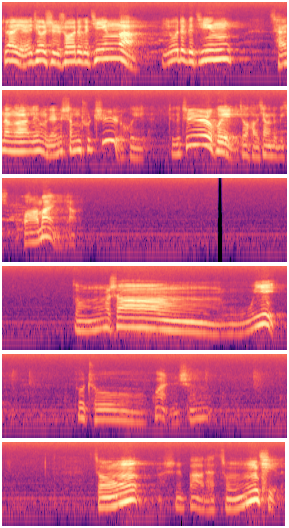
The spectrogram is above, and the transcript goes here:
这也就是说，这个经啊，由这个经，才能啊令人生出智慧来。这个智慧就好像这个花蔓一样。总上无。义不出贯舍，总是把它总起来。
